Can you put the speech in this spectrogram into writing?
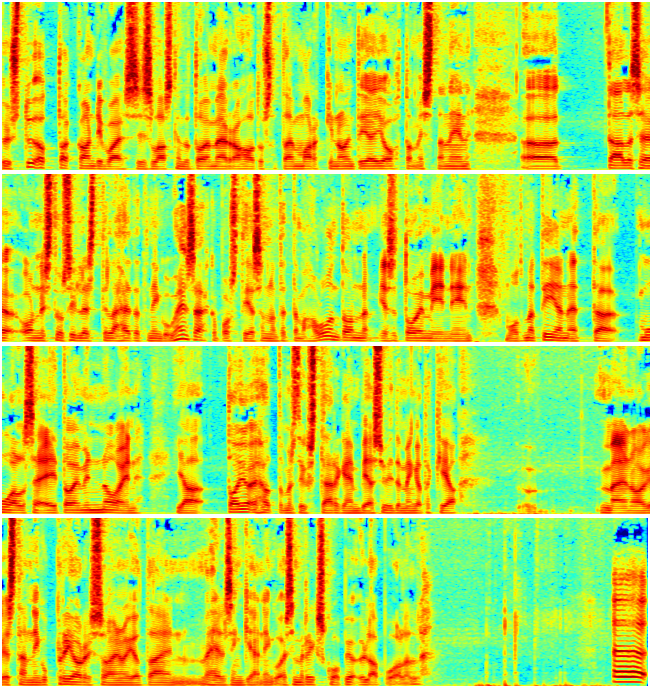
pystyy ottaa kandivaiheessa siis laskentatoimeen rahoitusta tai markkinointia ja johtamista, niin täällä se onnistuu sille, että lähetät niin yhden sähköpostin ja sanot, että mä haluan tonne ja se toimii niin, mutta mä tiedän, että muualla se ei toimi noin ja toi on ehdottomasti yksi tärkeimpiä syitä, minkä takia mä en oikeastaan niin kuin priorisoinut jotain Helsinkiä niin kuin esimerkiksi Kuopion yläpuolelle. Öö,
